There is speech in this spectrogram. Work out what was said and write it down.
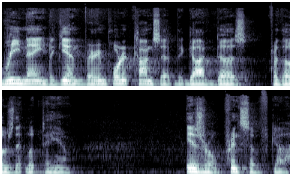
renamed. Again, very important concept that God does for those that look to him Israel, Prince of God.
